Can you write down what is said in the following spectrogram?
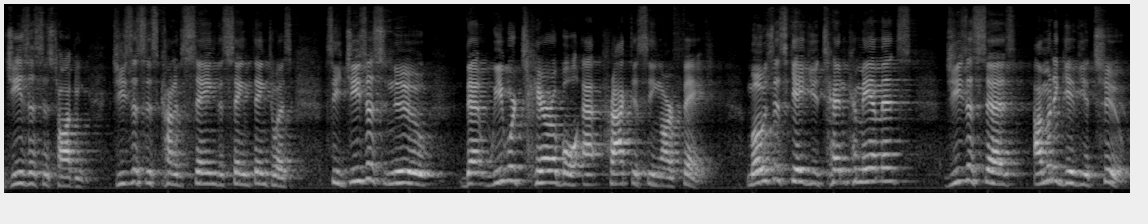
Jesus is talking. Jesus is kind of saying the same thing to us. See, Jesus knew that we were terrible at practicing our faith. Moses gave you 10 commandments. Jesus says, I'm going to give you two.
